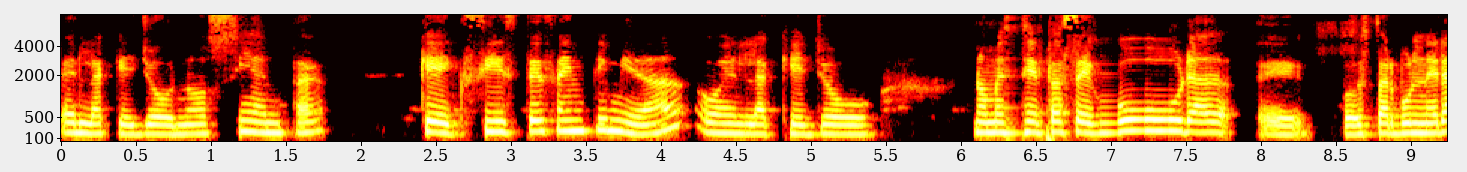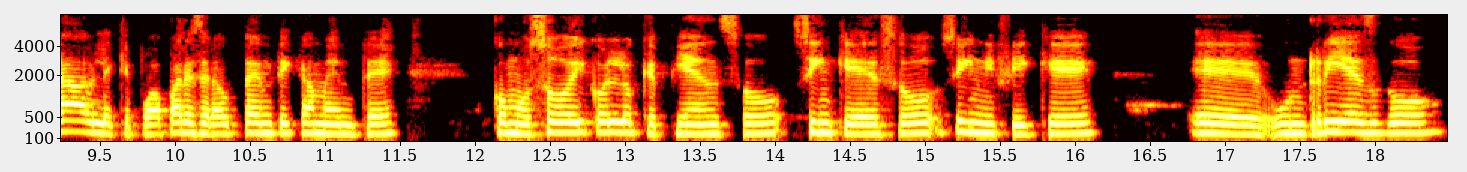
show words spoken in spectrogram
en la que yo no sienta que existe esa intimidad o en la que yo no me sienta segura, puedo estar vulnerable, que pueda aparecer auténticamente como soy con lo que pienso, sin que eso signifique eh, un riesgo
